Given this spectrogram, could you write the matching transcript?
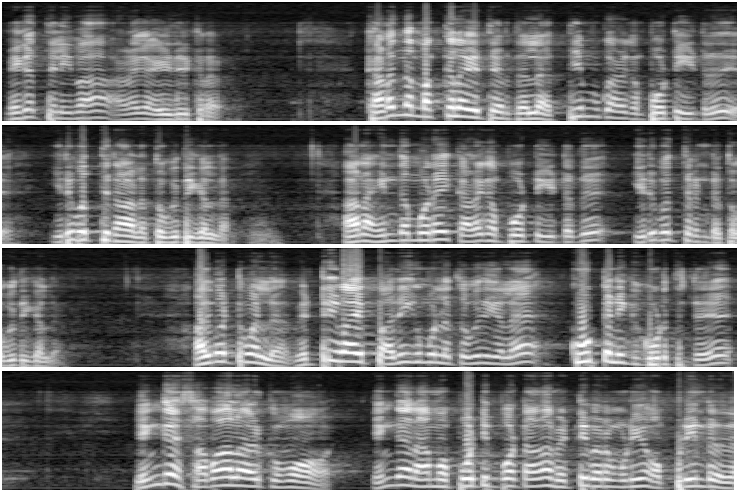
மிக தெளிவாக அழகாக எழுதியிருக்கிறார். கடந்த மக்களவைத் தேர்தலில் திமுக கழகம் போட்டியிட்டது இருபத்தி நாலு தொகுதிகளில். ஆனால் இந்த முறை கழகம் போட்டியிட்டது இருபத்தி ரெண்டு தொகுதிகளில். அது மட்டுமல்ல வெற்றி வாய்ப்பு அதிகமுள்ள தொகுதிகளை கூட்டணிக்கு கொடுத்துட்டு எங்கே சவாலாக இருக்குமோ எங்கே நாம் போட்டி போட்டாதான் வெற்றி பெற முடியும் அப்படின்றத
